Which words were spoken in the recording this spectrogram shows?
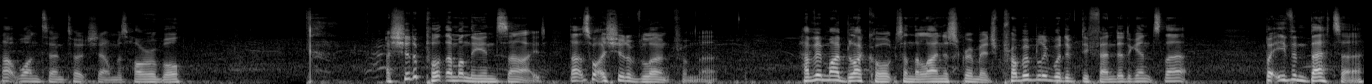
That 110 touchdown was horrible. I should have put them on the inside. That's what I should have learnt from that. Having my Black Orcs on the line of scrimmage probably would have defended against that. But even better,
